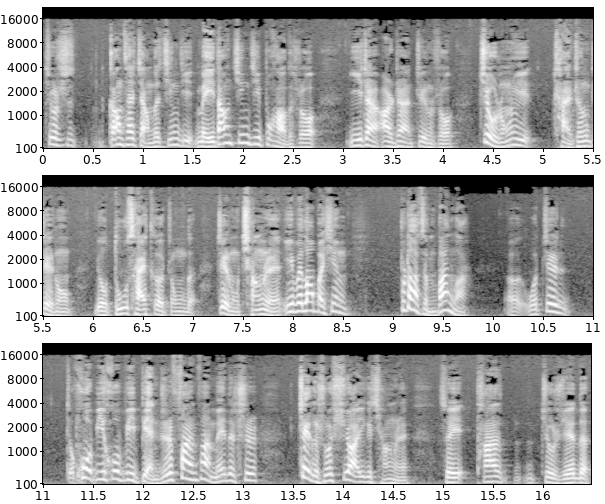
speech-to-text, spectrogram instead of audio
就是刚才讲的经济，每当经济不好的时候，一战、二战这种时候，就容易产生这种有独裁特征的这种强人，因为老百姓不知道怎么办了。呃，我这货币货币贬值，饭饭没得吃。这个时候需要一个强人，所以他就是觉得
